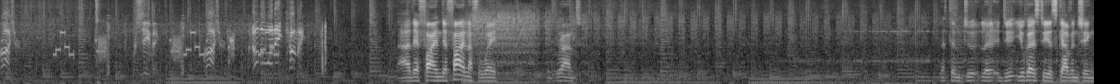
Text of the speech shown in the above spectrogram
Roger. Receiving. Roger. Another one incoming. ah, they're fine. They're far enough away. Grant. Let them do, let, do. You guys do your scavenging.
